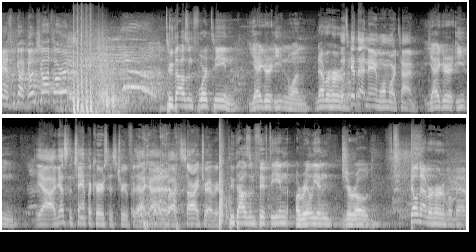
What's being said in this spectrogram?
ants, we got gunshots already? 2014, Jaeger Eaton won. Never heard of it. Let's of him. get that name one more time. Jaeger Eaton. Yeah, I guess the Tampa curse is true for that guy. Fuck. Sorry, Trevor. 2015, Aurelien Giraud. Still never heard of him, man.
